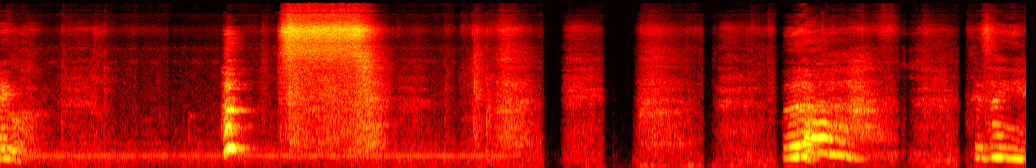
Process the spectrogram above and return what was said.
아이고. 으아, 세상에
